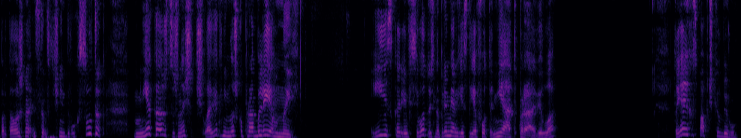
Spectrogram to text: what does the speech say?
продолжается в течение двух суток, мне кажется, что, значит, человек немножко проблемный. И, скорее всего, то есть, например, если я фото не отправила, то я их из папочки уберу.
